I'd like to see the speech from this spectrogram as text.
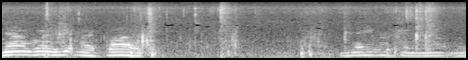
Now I'm going to get my bike. Neighbors gonna want me.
